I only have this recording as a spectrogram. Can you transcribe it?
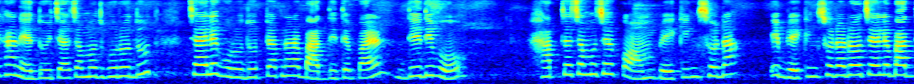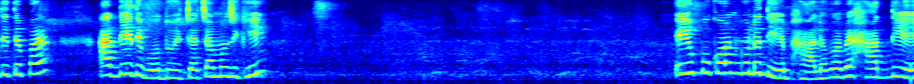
এখানে দুই চা চামচ গুঁড়ো দুধ। চাইলে গুঁড়ো দুধটা আপনারা বাদ দিতে পারেন। দিয়ে দিব হাফ চা চামচের কম বেকিং সোডা। এই বেকিং সোডাটাও চাইলে বাদ দিতে পারেন। আর দিয়ে দিব দুই চা চামচ ঘি। এই উপকরণগুলো দিয়ে ভালোভাবে হাত দিয়ে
